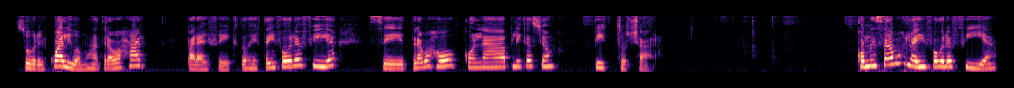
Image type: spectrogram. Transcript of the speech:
sobre el cual íbamos a trabajar. Para efectos de esta infografía, se trabajó con la aplicación PictoChart. Comenzamos la infografía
